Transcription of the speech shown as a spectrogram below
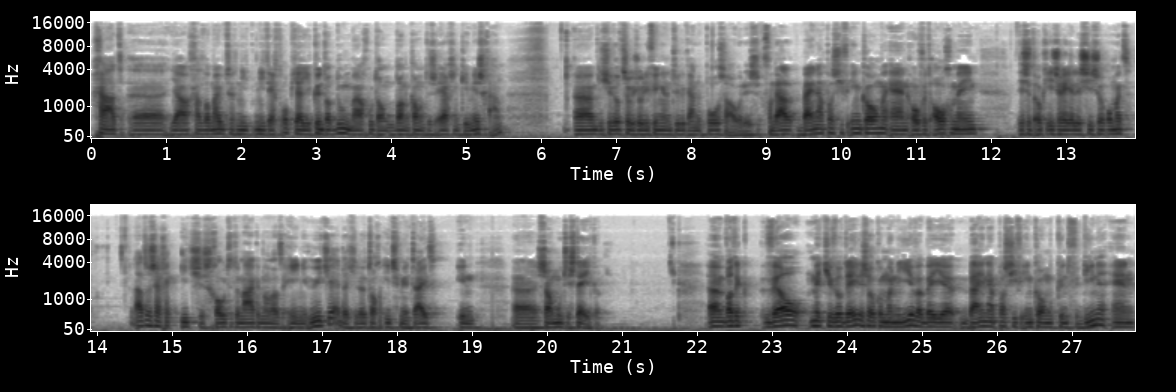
gaat, uh, ja, gaat wat mij betreft niet, niet echt op. Ja, je kunt dat doen, maar goed, dan, dan kan het dus ergens een keer misgaan. Ehm, dus je wilt sowieso die vinger natuurlijk aan de pols houden. Dus vandaar bijna passief inkomen. En over het algemeen is het ook iets realistischer om het, laten we zeggen, ietsjes groter te maken dan dat ene uurtje. Dat je er toch iets meer tijd in uh, zou moeten steken. Uh, wat ik wel met je wil delen is ook een manier waarbij je bijna passief inkomen kunt verdienen. En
